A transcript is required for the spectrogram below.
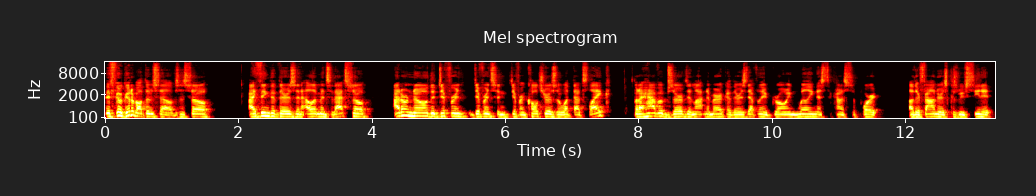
they feel good about themselves. And so I think that there's an element to that. So I don't know the different difference in different cultures or what that's like, but I have observed in Latin America there is definitely a growing willingness to kind of support other founders because we've seen it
